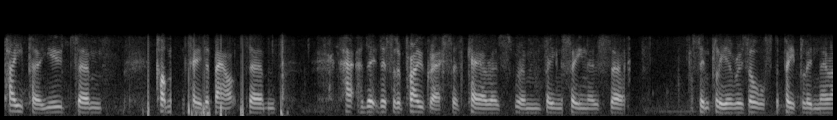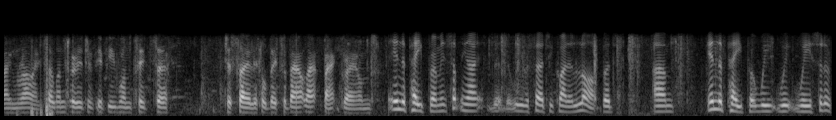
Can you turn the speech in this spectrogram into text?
paper you'd um, commented about um, the, the, sort of progress of carers from being seen as uh, simply a resource to people in their own right. I wonder if, if you wanted to just say a little bit about that background. In the paper, I mean, it's something I, that, that we refer to quite a lot, but um, in the paper, we, we, we sort of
